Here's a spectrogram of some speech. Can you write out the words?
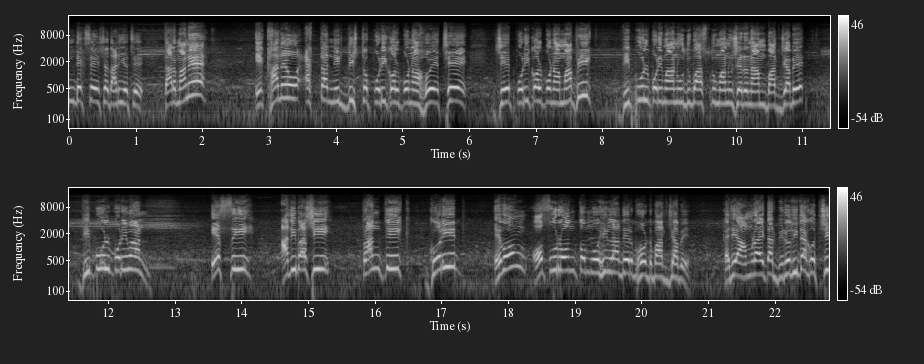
ইন্ডেক্সে এসে দাঁড়িয়েছে। তার মানে এখানেও একটা নির্দিষ্ট পরিকল্পনা হয়েছে। যে পরিকল্পনা মাফিক, বিপুল পরিমাণ উদ্বাস্তু মানুষের নাম বাদ যাবে। বিপুল পরিমাণ এসসি, আদিবাসী, প্রান্তিক, গরিব এবং অফুরন্ত মহিলাদের ভোট বাদ যাবে। কাজে আমরা এটার বিরোধিতা করছি।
